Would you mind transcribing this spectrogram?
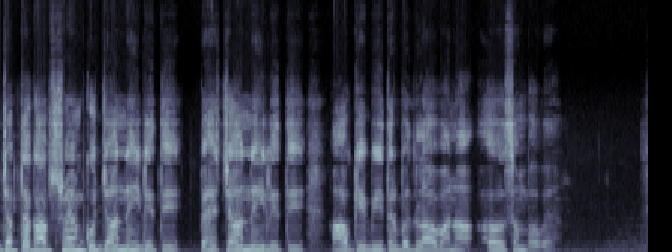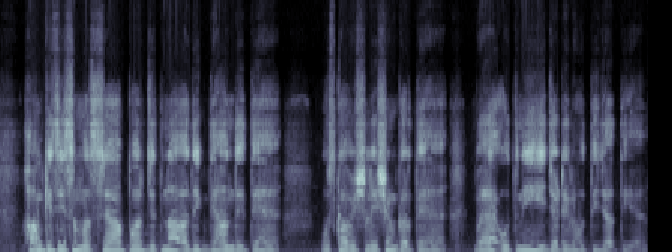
जब तक आप स्वयं को जान नहीं लेते, पहचान नहीं लेते, आपके भीतर बदलाव आना असंभव है। हम किसी समस्या पर जितना अधिक ध्यान देते हैं, उसका विश्लेषण करते हैं, वह उतनी ही जटिल होती जाती है।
